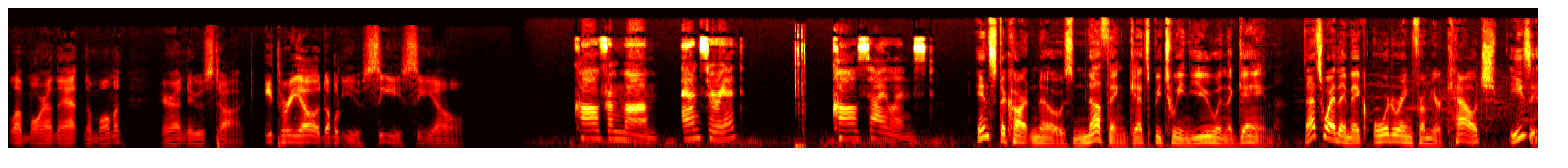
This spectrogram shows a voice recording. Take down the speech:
We'll have more on that in a moment here on News Talk. 830 WCCO. Call from mom. Answer it. Call silenced. Instacart knows nothing gets between you and the game. That's why they make ordering from your couch easy.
